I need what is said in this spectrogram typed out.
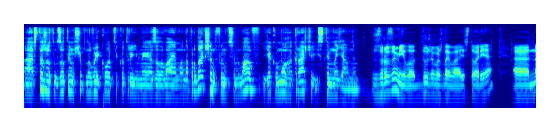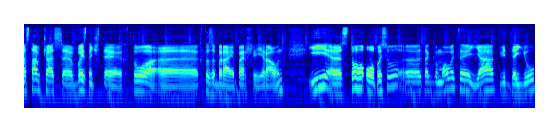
Е, Стежу за тим, щоб новий код, котрий ми заливаємо на продакшн, функціонував якомога краще із тим наявним. Зрозуміло, дуже важлива історія. Е, настав час е, визначити, хто, хто забирає перший раунд. І з того опису, так би мовити, я віддаю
